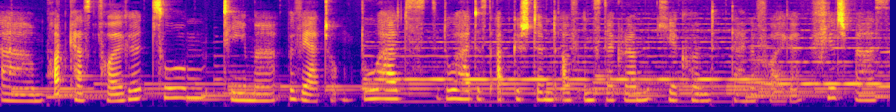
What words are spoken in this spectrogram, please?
ähm, Podcast-Folge zum Thema Bewertung. Du, hast, du hattest abgestimmt auf Instagram. Hier kommt deine Folge. Viel Spaß!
